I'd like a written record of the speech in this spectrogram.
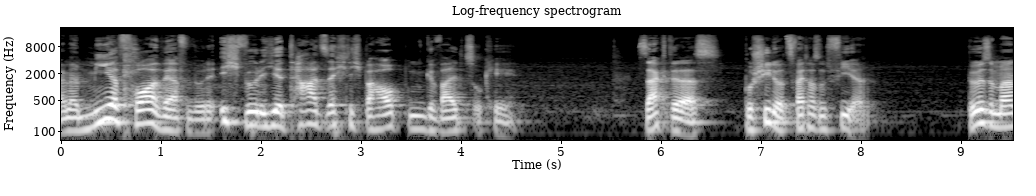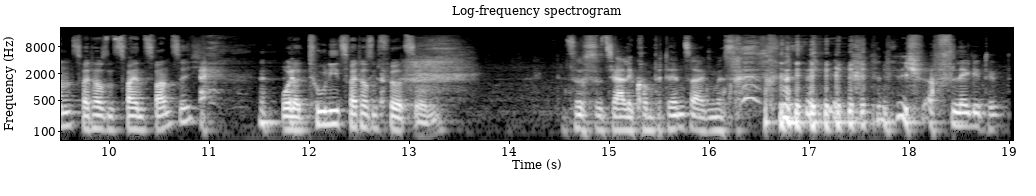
wenn man mir vorwerfen würde, ich würde hier tatsächlich behaupten, Gewalt ist okay. Sagte das Bushido 2004, Bösemann 2022 oder Tuni 2014? So soziale Kompetenz sagen müssen. ich auf Play getippt.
